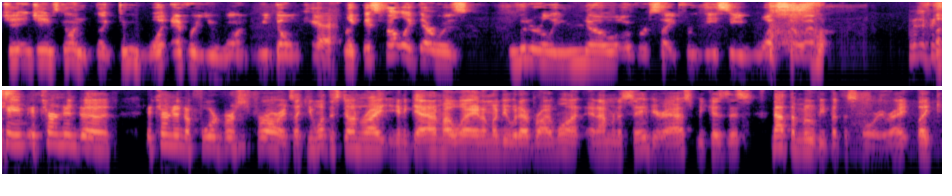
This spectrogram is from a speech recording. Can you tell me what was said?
J- James Gunn, like, do whatever you want. We don't care. Yeah. Like, this felt like there was literally no oversight from DC whatsoever. But it became it turned into it turned into Ford versus Ferrari. It's like you want this done right, you're gonna get out of my way, and I'm gonna do whatever I want, and I'm gonna save your ass because this not the movie, but the story, right? Like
